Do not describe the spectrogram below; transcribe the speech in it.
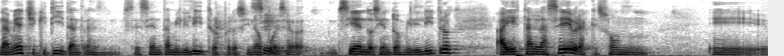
La mía chiquitita, entra en 60 mililitros, pero si no puede ser 100, 200 mililitros. Ahí están las hebras, que son eh,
